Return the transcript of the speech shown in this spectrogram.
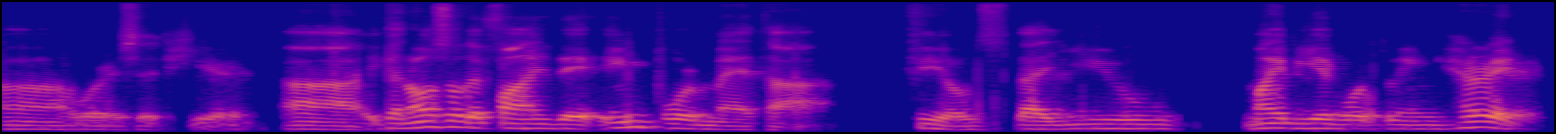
uh, where is it here? Uh, it can also define the import meta fields that you might be able to inherit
